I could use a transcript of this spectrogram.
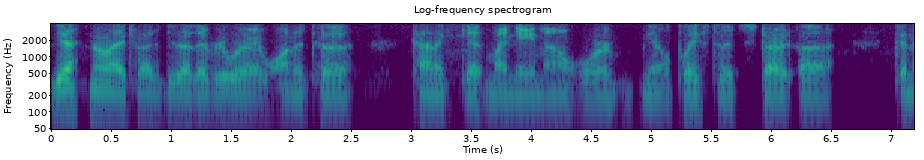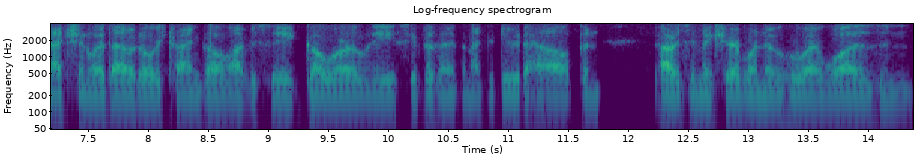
Yeah, no, I tried to do that everywhere I wanted to kind of get my name out or, you know, place to start a connection with. I would always try and go, obviously, go early, see if there's anything I could do to help, and obviously make sure everyone knew who I was and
